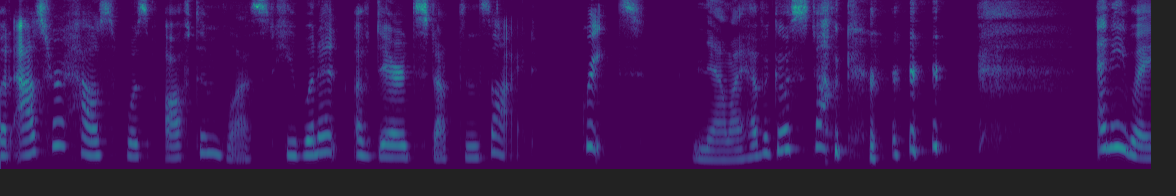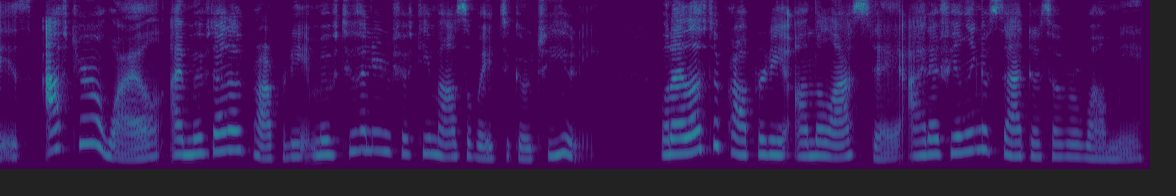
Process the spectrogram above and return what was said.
but as her house was often blessed, he wouldn't have dared stepped inside. Great. Now I have a ghost stalker. Anyways, after a while, I moved out of the property and moved 250 miles away to go to uni. When I left the property on the last day, I had a feeling of sadness overwhelm me,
